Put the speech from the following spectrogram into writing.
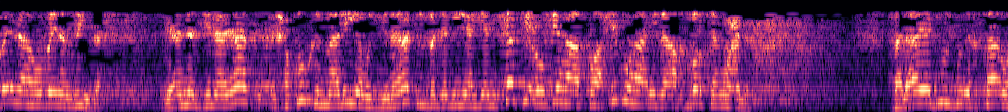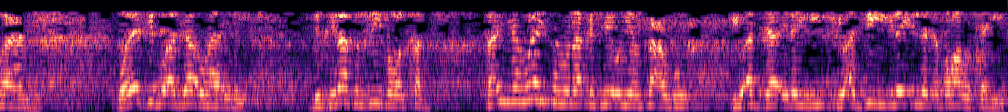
بينها وبين الغيبة لأن الجنايات الحقوق المالية والجنايات البدنية ينتفع بها صاحبها إذا أخبرته عنها فلا يجوز إخفاؤها عنه ويجب أداؤها إليه بخلاف الغيبة والقذف فإنه ليس هناك شيء ينفعه يؤدى إليه يؤديه إليه إلا الإضرار والتهييج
